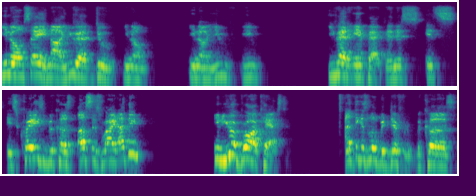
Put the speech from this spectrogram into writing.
you know, say, nah, you have dude, you know, you know, you you you've had an impact. And it's it's it's crazy because us is right. I think, you know, you're a broadcaster. I think it's a little bit different because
